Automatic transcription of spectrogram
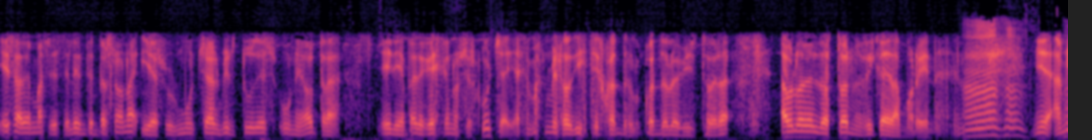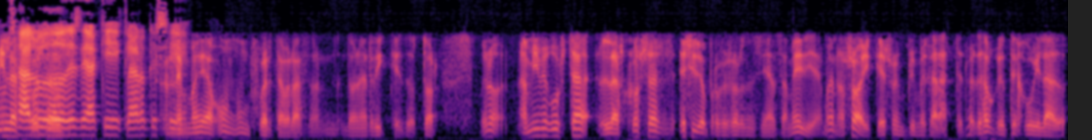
es además excelente persona y a sus muchas virtudes une otra. Y me parece que es que no se escucha y además me lo dice cuando, cuando lo he visto, ¿verdad? Hablo del doctor Enrique de la Morena. ¿eh? a mí un saludo desde aquí, claro que sí. Un, un fuerte abrazo, don Enrique, doctor. Bueno, a mí me gusta las cosas, he sido profesor de enseñanza media, bueno, soy, que eso imprime carácter, ¿verdad? Aunque esté jubilado.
